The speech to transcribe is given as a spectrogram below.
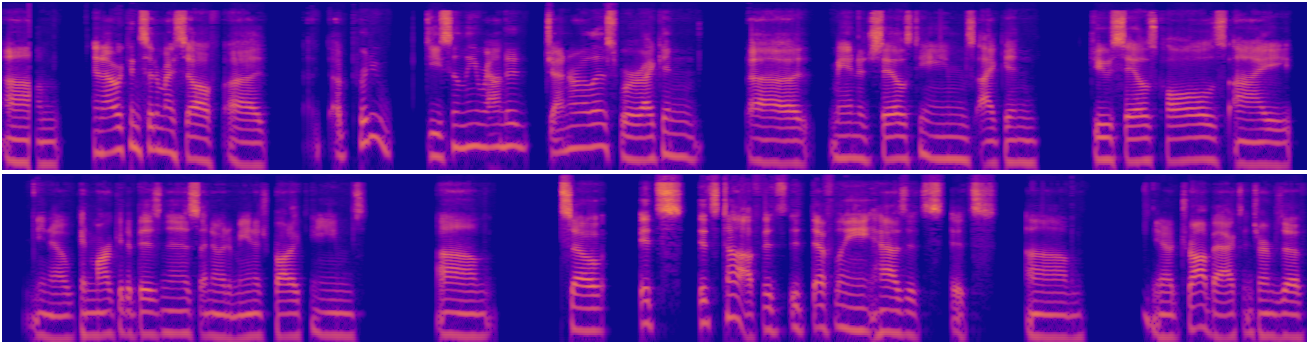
Um, and I would consider myself a pretty decently rounded generalist where I can uh, manage sales teams. I can do sales calls. I you know can market a business. I know how to manage product teams. Um so it's it's tough. It's it definitely has its its um you know drawbacks in terms of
